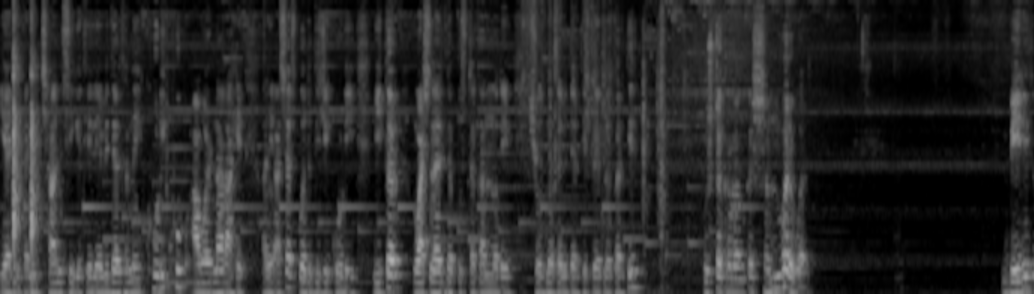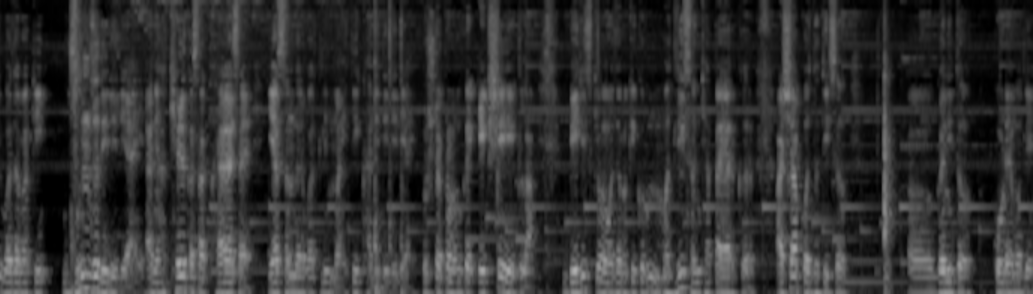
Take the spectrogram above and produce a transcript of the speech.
या ठिकाणी छानशी घेतलेली आहे. विद्यार्थ्यांना ही कोडी खूप आवडणार आहेत आणि अशाच पद्धतीची कोडी इतर वाचनालयातल्या पुस्तकांमध्ये शोधण्याचा विद्यार्थी प्रयत्न करतील. पृष्ठ क्रमांक शंभरवर बेरीज वजाबाकी झुंज दिलेली आहे आणि हा खेळ कसा खेळायचा आहे या संदर्भातली माहिती खाली दिलेली आहे. पृष्ठ क्रमांक एकशे एकला बेरीज किंवा वजाबाकी करून मधली संख्या तयार कर अशा पद्धतीचं गणित कोड्यामध्ये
